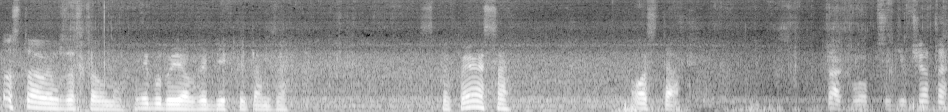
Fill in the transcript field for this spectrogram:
Поставимо заставну. Не буду я вже бігти там за з ППС. -а. Ось так. Так, хлопці, дівчата.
